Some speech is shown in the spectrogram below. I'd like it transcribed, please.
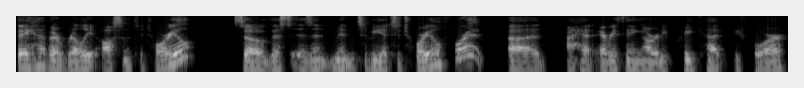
they have a really awesome tutorial. So this isn't meant to be a tutorial for it. Uh, I had everything already pre-cut before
